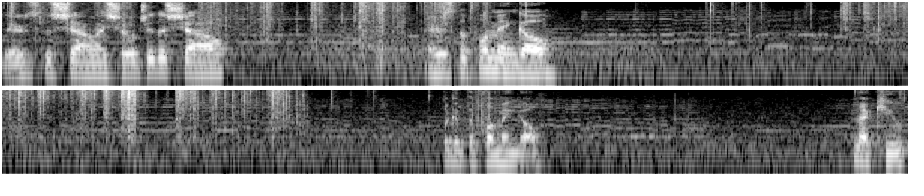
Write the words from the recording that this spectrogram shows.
There's the shell. I showed you the shell. There's the flamingo. Look at the flamingo. Isn't that cute?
